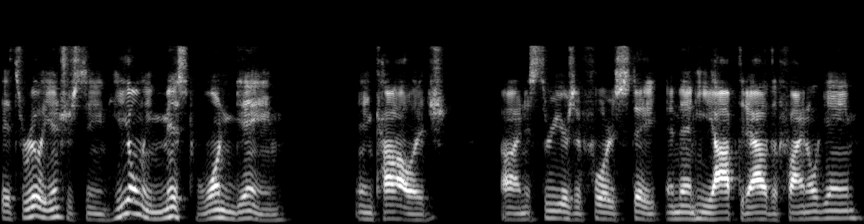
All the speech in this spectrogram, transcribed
it's really interesting. He only missed one game in college uh, in his three years at Florida State, and then he opted out of the final game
